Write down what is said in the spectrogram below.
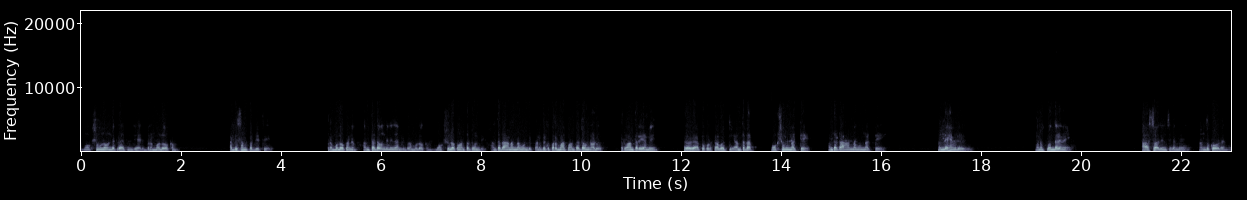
మోక్షంలో ఉండే ప్రయత్నం చేయాలి. బ్రహ్మలోకం అభిసంపద్యతే. బ్రహ్మలోకం అంతటా ఉంది నిజానికి బ్రహ్మలోకం. మోక్షలోకం అంతటా ఉంది. అంతటా ఆనందం ఉంది. పనిపెద్ద పరమాత్మ అంతటా ఉన్నాడు. సర్వాంతర్యామి సర్వవ్యాపకుడు కాబట్టి అంతటా మోక్షం ఉన్నట్టే. అంతటా ఆనందం ఉన్నట్టే. సందేహం లేదు. మనం పొందడమే ఆస్వాదించడమే అందుకోవడమే.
